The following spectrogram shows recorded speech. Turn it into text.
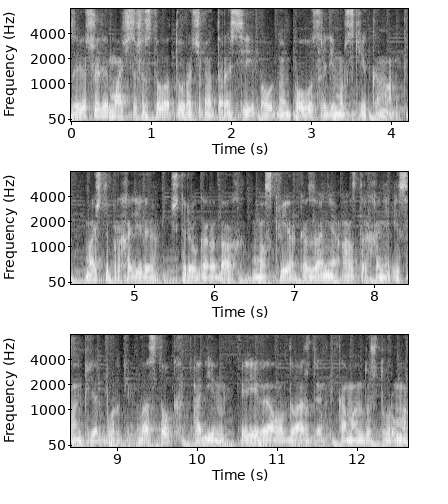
Завершили матч со шестого тура чемпионата России по водному полу среди мужских команд. Матчи проходили в четырех городах – Москве, Казани, Астрахани и Санкт-Петербурге. Восток-1 переиграл дважды команду «Штурма»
